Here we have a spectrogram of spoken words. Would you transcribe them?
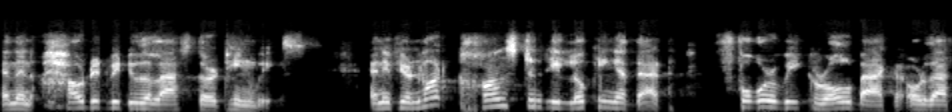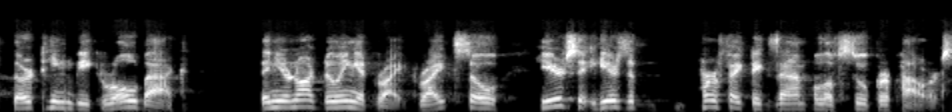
and then how did we do the last 13 weeks and if you're not constantly looking at that four week rollback or that 13 week rollback then you're not doing it right right so here's a, here's a perfect example of superpowers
